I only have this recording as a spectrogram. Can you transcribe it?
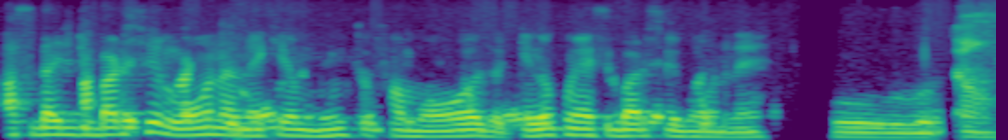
a cidade de Barcelona, né, que é muito famosa. Quem não conhece Barcelona, né? O... Então.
